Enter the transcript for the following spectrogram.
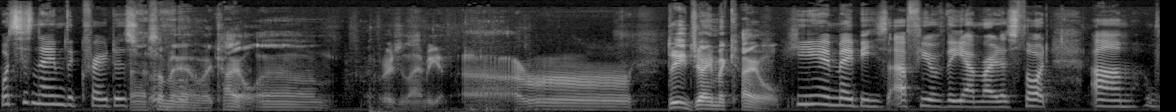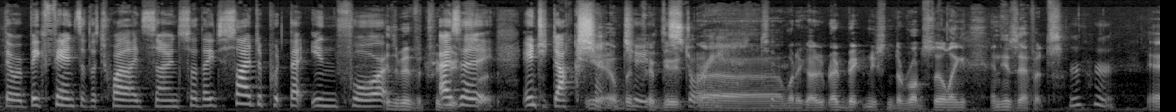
what's his name? The creators. Uh, something uh, Kale. Um, where's his name again? Uh, DJ MacHale. He and maybe his, a few of the um, writers thought um, they were big fans of the Twilight Zone, so they decided to put that in for It's a bit of a tribute. as an introduction yeah, to tribute, the story. Uh, to- what do you call it? Recognition to Rod Serling and his efforts. Mm. Yeah.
